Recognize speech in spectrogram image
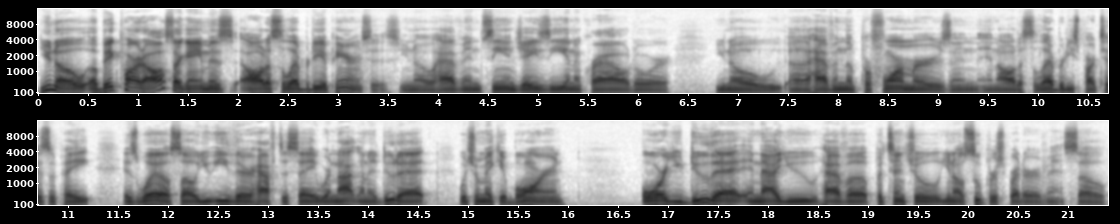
you know a big part of all star game is all the celebrity appearances you know having seeing jay-z in a crowd or you know uh, having the performers and and all the celebrities participate as well so you either have to say we're not going to do that which will make it boring or you do that and now you have a potential you know super spreader event so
